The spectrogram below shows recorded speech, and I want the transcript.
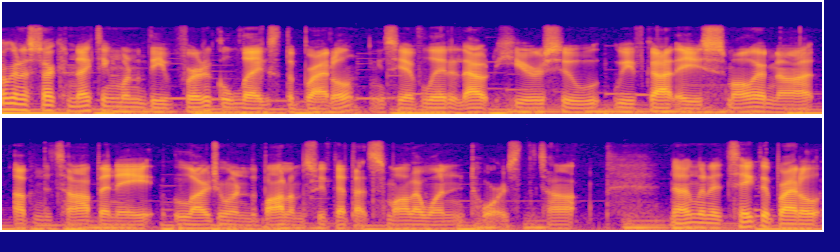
Now we're going to start connecting one of the vertical legs of the bridle. You can see I've laid it out here so we've got a smaller knot up in the top and a larger one at the bottom so we've got that smaller one towards the top. Now I'm going to take the bridle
